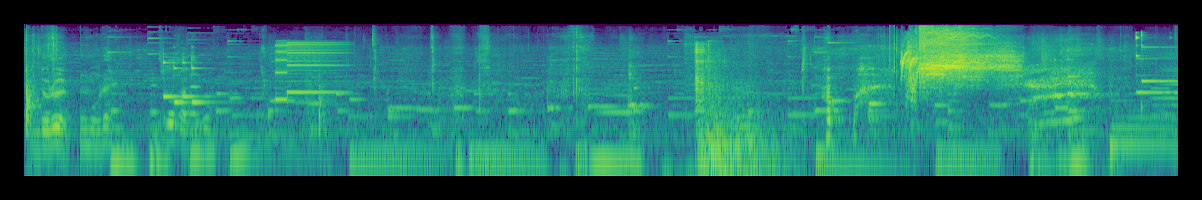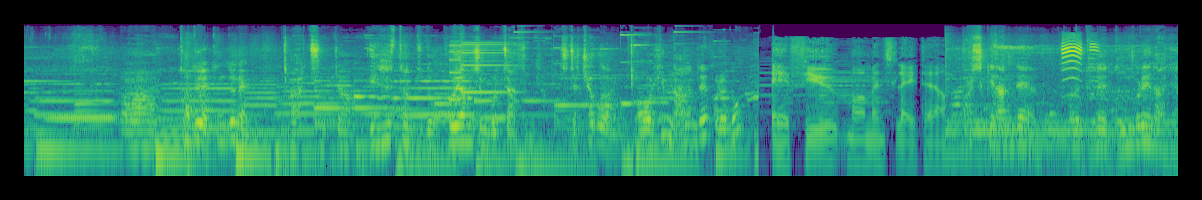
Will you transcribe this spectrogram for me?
만두를 국물에 찍어가지고 든든해 든든해 아 진짜 인스턴트도 보양식 못지 않습니다 진짜 최고다. 어, 힘 나는데? 그래도? A few moments later. 맛있긴 한데, 왜 눈에 눈물이 나냐.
